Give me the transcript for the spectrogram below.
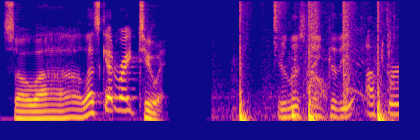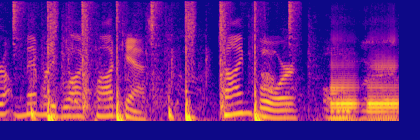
So let's get right to it. You're listening to the Upper Memory Block Podcast. Time for Over.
